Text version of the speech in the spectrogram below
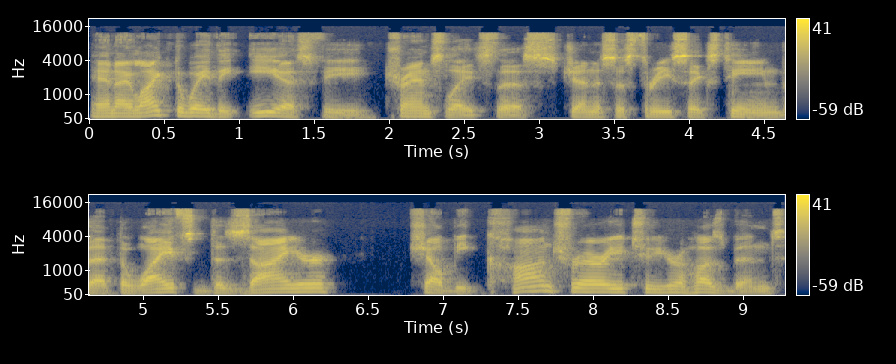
And I like the way the ESV translates this, Genesis 3:16, that the wife's desire shall be contrary to your husband,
